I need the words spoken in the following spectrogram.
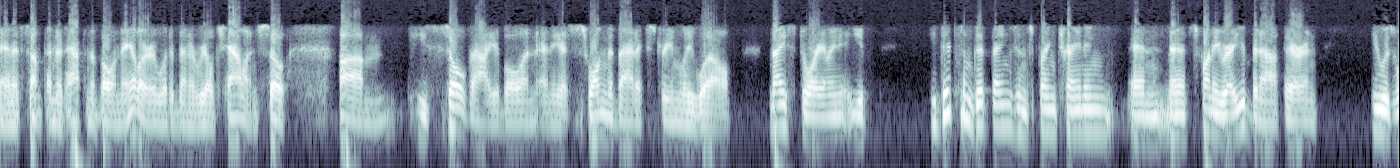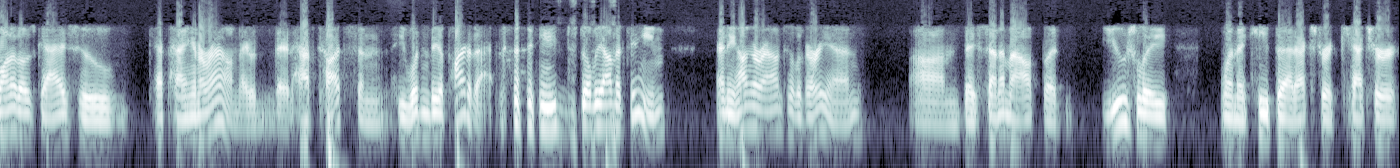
and if something had happened to Bo Naylor, it would have been a real challenge. So. Um, he's so valuable, and, and he has swung the bat extremely well. Nice story. I mean, you he did some good things in spring training, and, and it's funny, Ray, you've been out there, and he was one of those guys who kept hanging around. They would they'd have cuts, and he wouldn't be a part of that. He'd still be on the team, and he hung around till the very end. Um, they sent him out, but usually when they keep that extra catcher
